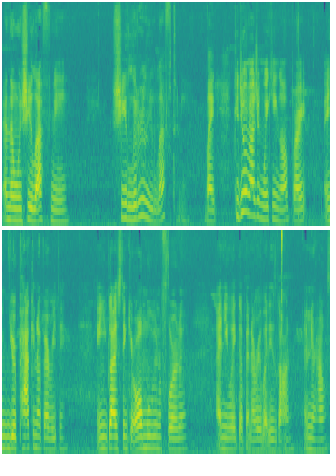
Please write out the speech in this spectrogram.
And then when she left me, she literally left me. Like, could you imagine waking up, right? And you're packing up everything. And you guys think you're all moving to Florida. And you wake up and everybody's gone in your house.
